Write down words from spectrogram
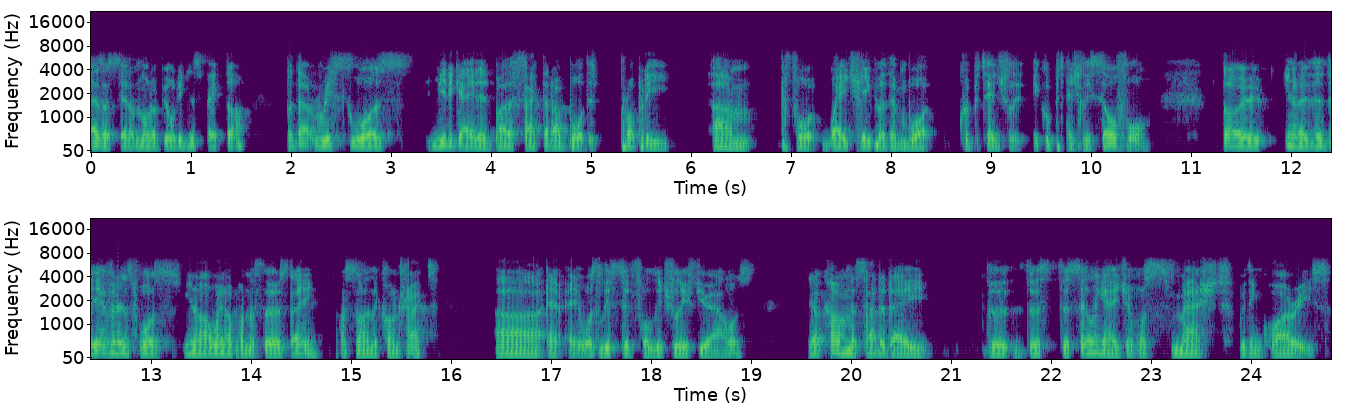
as I said, I'm not a building inspector, but that risk was mitigated by the fact that I bought this property um, for way cheaper than what could potentially it could potentially sell for. So, you know, the, the evidence was, you know, I went up on the Thursday, I signed the contract, uh, and, it was listed for literally a few hours. Now, come the Saturday, the, the the selling agent was smashed with inquiries,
